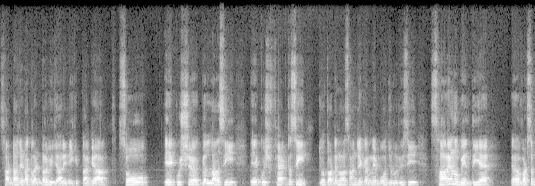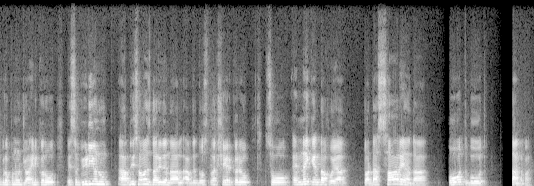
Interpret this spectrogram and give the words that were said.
ਸਾਡਾ ਜਿਹੜਾ ਕੈਲੰਡਰ ਵੀ ਜਾਰੀ ਨਹੀਂ ਕੀਤਾ ਗਿਆ। ਸੋ ਇਹ ਕੁਝ ਗੱਲਾਂ ਸੀ, ਇਹ ਕੁਝ ਫੈਕਟ ਸੀ ਜੋ ਤੁਹਾਡੇ ਨਾਲ ਸਾਂਝੇ ਕਰਨੇ ਬਹੁਤ ਜ਼ਰੂਰੀ ਸੀ। ਸਾਰਿਆਂ ਨੂੰ ਬੇਨਤੀ ਹੈ, ਅਹ, WhatsApp ਗਰੁੱਪ ਨੂੰ ਜੁਆਇਨ ਕਰੋ। ਇਸ ਵੀਡੀਓ ਨੂੰ ਆਪਦੀ ਸਮਝਦਾਰੀ ਦੇ ਨਾਲ ਆਪਦੇ ਦੋਸਤਾਂ ਤੱਕ ਸ਼ੇਅਰ ਕਰਿਓ। ਸੋ ਇੰਨਾ ਹੀ ਕਹਿੰਦਾ ਹੋਇਆ, ਤੁਹਾਡਾ ਸਾਰਿਆਂ ਦਾ ਬਹੁਤ ਬਹੁਤ ਧੰਨਵਾਦ।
